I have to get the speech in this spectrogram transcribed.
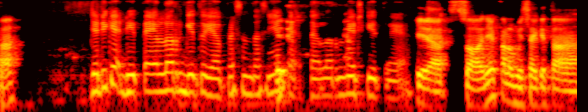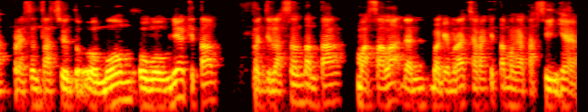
huh? Jadi kayak detailer gitu ya presentasinya kayak tailor made gitu ya? Iya, soalnya kalau misalnya kita presentasi untuk umum, umumnya kita penjelasan tentang masalah dan bagaimana cara kita mengatasinya,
